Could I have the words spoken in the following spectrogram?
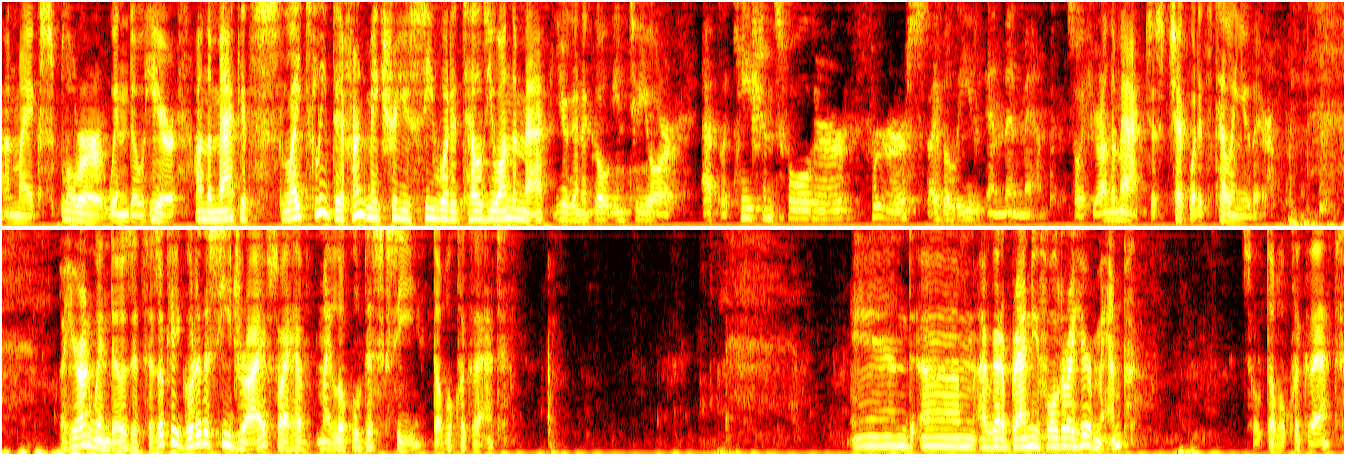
on my Explorer window here. On the Mac, it's slightly different. Make sure you see what it tells you on the Mac. You're going to go into your Applications folder first, I believe, and then MAMP. So if you're on the Mac, just check what it's telling you there. But here on Windows, it says, okay, go to the C drive. So I have my local disk C. Double-click that. And um, I've got a brand new folder right here, MAMP. So double click that.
